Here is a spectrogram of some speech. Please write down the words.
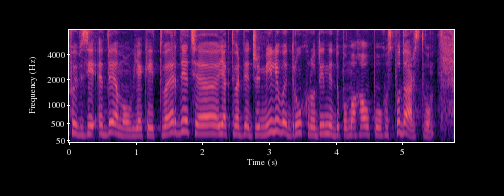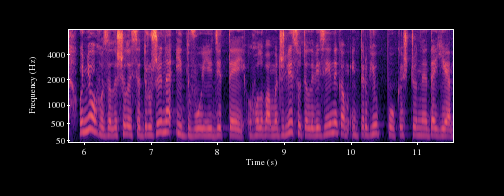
Февзі Едемов, який твердять, е, як твердять Джемілєви, друг родини допомагав по господарству. У нього залишилася дружина і двоє дітей. Голова Меджлісу телевізійникам інтерв'ю поки що не дає.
